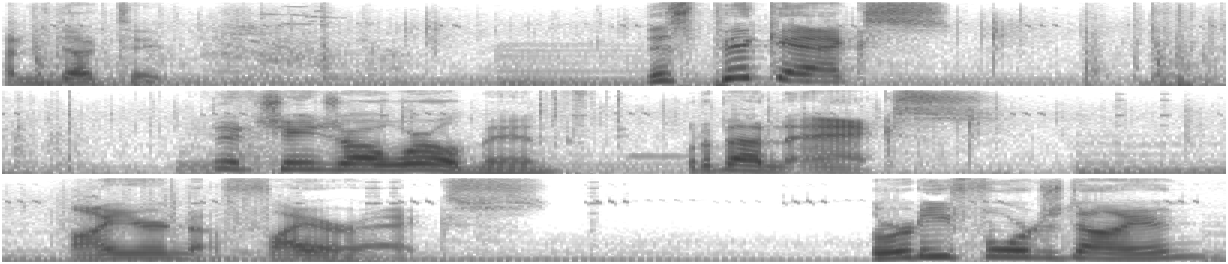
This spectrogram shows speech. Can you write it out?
I need duct tape. This pickaxe gonna change our world, man. What about an axe? Iron fire axe. 30 forged iron.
